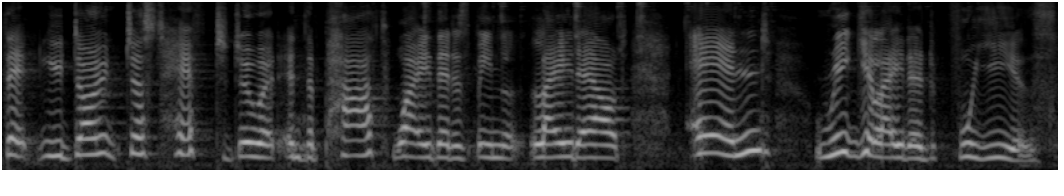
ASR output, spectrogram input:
that you don't just have to do it in the pathway that has been laid out and regulated for years.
